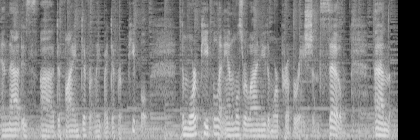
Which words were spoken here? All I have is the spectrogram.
And that is uh, defined differently by different people. The more people and animals rely on you, the more preparation. So, um,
